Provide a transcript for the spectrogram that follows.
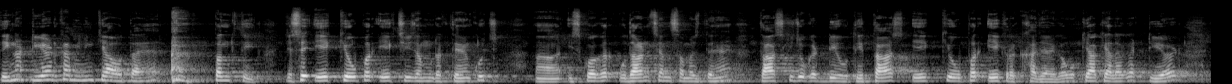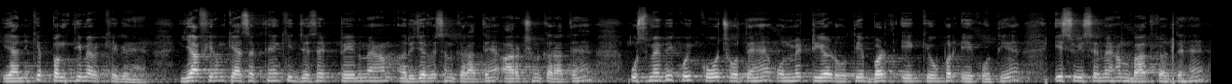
देखना टीयर्ड का मीनिंग क्या होता है? पंक्ति, जैसे एक के ऊपर एक चीज़ हम रखते हैं कुछ इसको अगर उदाहरण से हम समझते हैं, ताश की जो गड्डी होती है, ताश एक के ऊपर एक रखा जाएगा, वो क्या कहलाएगा? टीयर्ड, यानी कि पंक्ति में रखे गए हैं। या फिर हम कह सकते हैं कि जैसे ट्रेन में हम रिजर्वेशन कराते हैं, आरक्षण कराते हैं, उसमें भी कोई कोच होते हैं, उनमें टीयर्ड होती है, बर्थ एक के ऊपर एक होती है। इस विषय में हम बात करते हैं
